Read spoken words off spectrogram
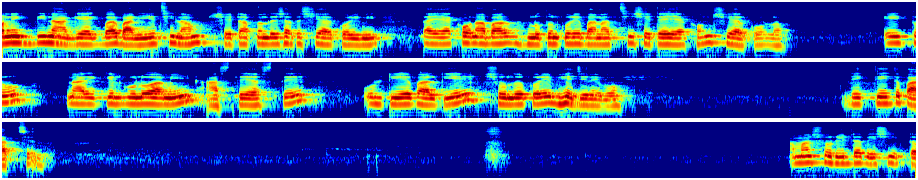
অনেক দিন আগে একবার বানিয়েছিলাম, সেটা আপনাদের সাথে শেয়ার করিনি। তাই এখন আবার নতুন করে বানাচ্ছি, সেটাই এখন শেয়ার করলাম। এই তো নারিকেলগুলো আমি আস্তে আস্তে উল্টিয়ে পাল্টিয়ে সুন্দর করে ভেজে নেব। দেখতেই তো পাচ্ছেন। আমার শরীরটা বেশি একটা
